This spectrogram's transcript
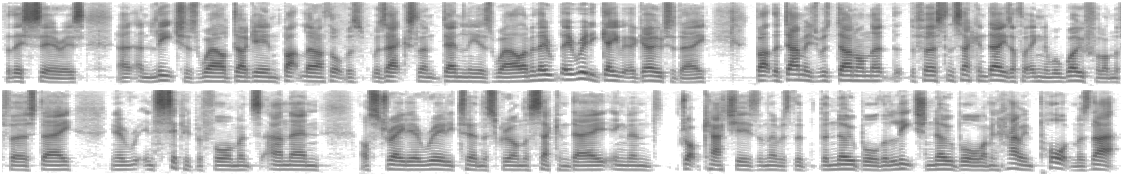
for this series, and, and, Leach as well dug in. Buttler, I thought was was excellent. Denley as well. I mean, they they really gave it a go today. But the damage was done on the, the, first and second days. I thought England were woeful on the first day, you know, insipid performance, and then Australia really turned the screw on the second day. England dropped catches, and there was the the no ball, the Leach no ball. I mean, how important was that?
